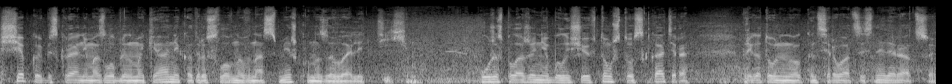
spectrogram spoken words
Щепка в бескрайнем озлобленном океане, который словно в насмешку называли «тихим». Ужас положения был еще и в том, что с катера, приготовленного к консервации, сняли рацию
